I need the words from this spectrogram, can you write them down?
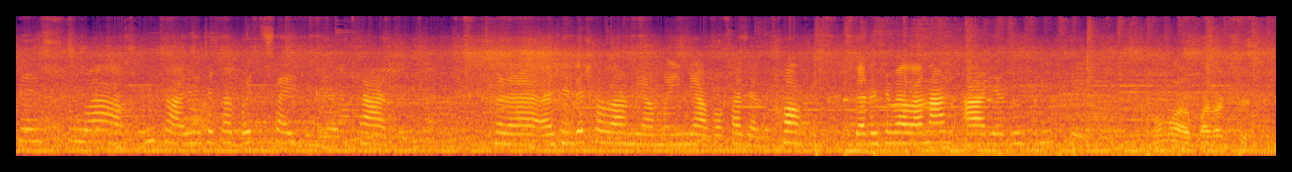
Pessoal, então a gente acabou de sair do mercado. Pra, a gente deixou lá minha mãe e minha avó fazendo compra. Agora a gente vai lá na área dos brinquedos. Vamos lá, o pai vai com você.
